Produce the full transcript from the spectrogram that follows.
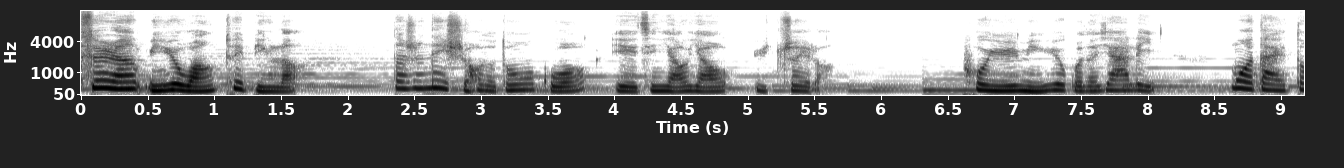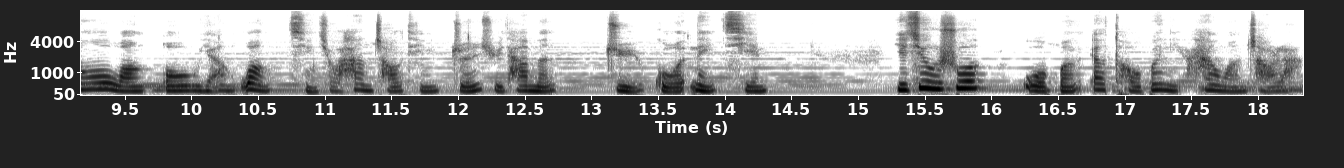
虽然明月王退兵了，但是那时候的东欧国也已经摇摇欲坠了。迫于明月国的压力，末代东欧王欧阳旺请求汉朝廷准许他们举国内迁，也就是说，我们要投奔你汉王朝啦。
